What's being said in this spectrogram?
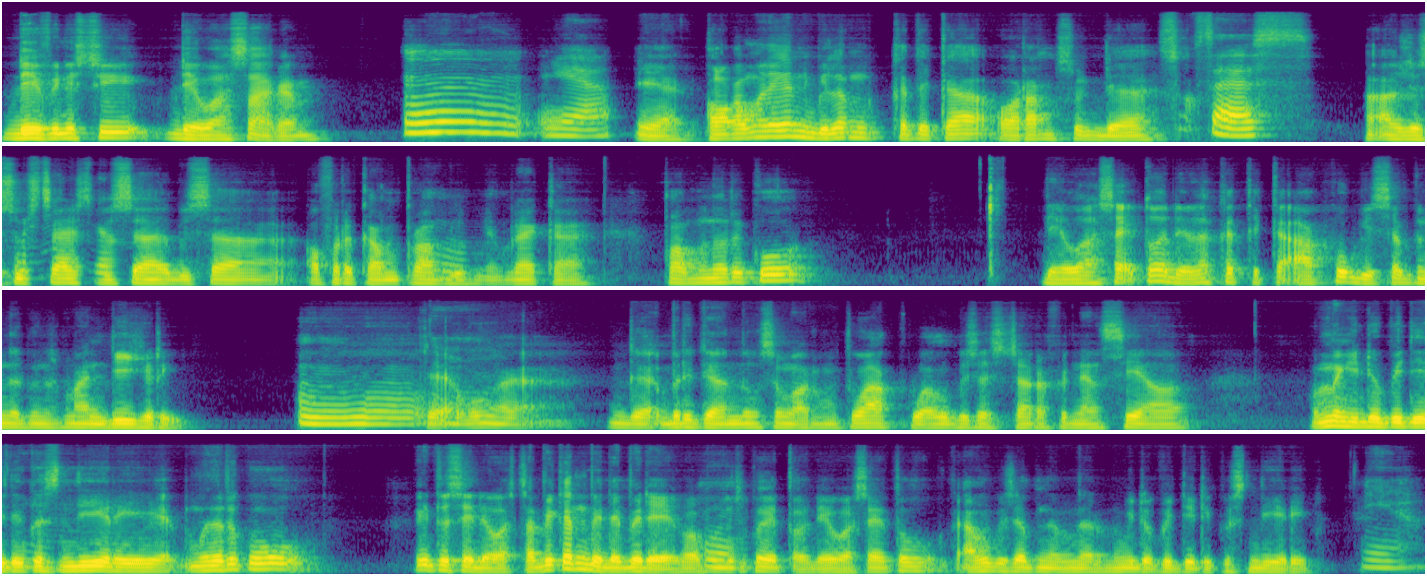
definisi dewasa kan? Mmm, iya. Iya, kalau kamu tadi kan bilang ketika orang sudah Sukses. heeh, sudah sukses, Berhasil. bisa bisa overcome problemnya mereka. Kalau menurutku dewasa itu adalah ketika aku bisa benar-benar mandiri. Mmm, Kayak aku iya. nggak nggak bergantung sama orang tuaku, aku bisa secara finansial menghidupi diriku Mmm. sendiri. Menurutku itu sih dewasa, tapi kan beda-beda ya, kalau menurutku itu, dewasa itu aku bisa benar-benar menghidupi diriku sendiri. Iya.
